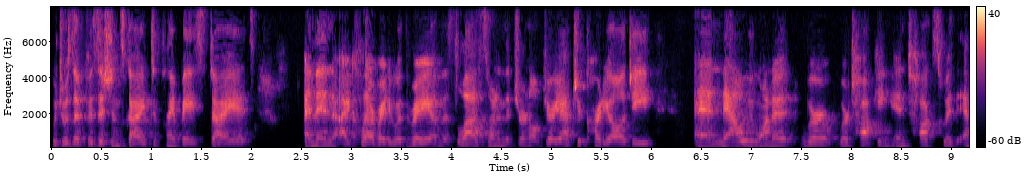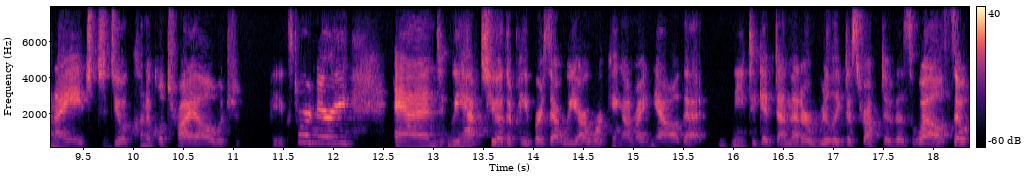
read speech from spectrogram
which was a physician's guide to plant based diets. And then I collaborated with Ray on this last one in the Journal of Geriatric Cardiology. And now we want to, we're, we're talking in talks with NIH to do a clinical trial, which would be extraordinary. And we have two other papers that we are working on right now that need to get done that are really disruptive as well. So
